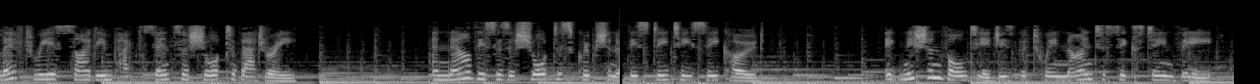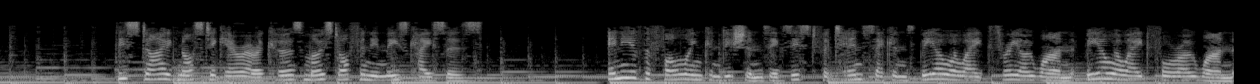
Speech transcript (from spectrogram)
left rear side impact sensor short to battery. And now this is a short description of this DTC code. Ignition voltage is between 9 to 16 V. This diagnostic error occurs most often in these cases. Any of the following conditions exist for 10 seconds B008301, B008401,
